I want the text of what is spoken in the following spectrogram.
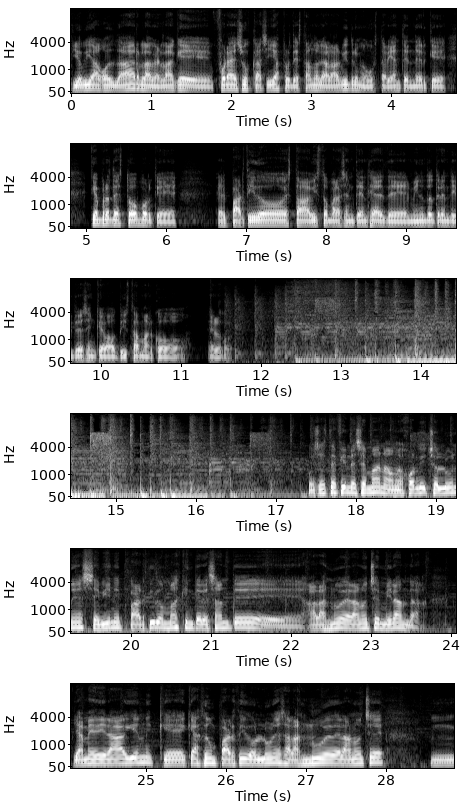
yo vi a Goldar, la verdad que fuera de sus casillas, protestándole al árbitro y me gustaría entender qué, qué protestó, porque el partido estaba visto para sentencia desde el minuto 33 en que Bautista marcó el gol. Pues este fin de semana, o mejor dicho el lunes, se viene partido más que interesante eh, a las 9 de la noche en Miranda. Ya me dirá alguien que, hace un partido el lunes a las 9 de la noche. Mm,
